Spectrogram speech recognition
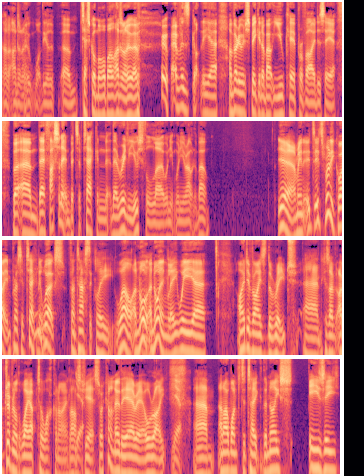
I don't, I don't know who, what the other um, Tesco Mobile. I don't know whoever. Whoever's got the, uh, I'm very much speaking about UK providers here, but um, they're fascinating bits of tech and they're really useful uh, when you when you're out and about. Yeah, I mean it's it's really quite impressive tech, and it Mm. works fantastically well. Anno- Annoyingly, we uh, I devised the route, and because I've I've driven all the way up to Wakkanai last Yeah. year, so I kind of know the area all right. Yeah. Um, and I wanted to take the nice, easy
